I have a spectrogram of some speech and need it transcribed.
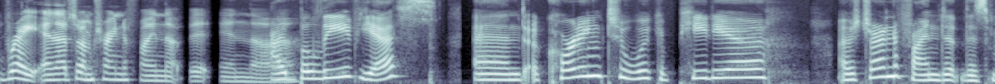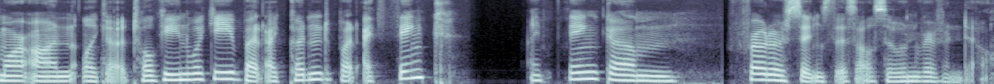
Right, and that's what I'm trying to find that bit in the. I believe yes. And according to Wikipedia, I was trying to find it this more on like a Tolkien wiki, but I couldn't. But I think, I think um, Frodo sings this also in Rivendell.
